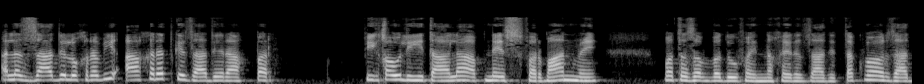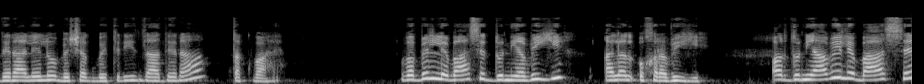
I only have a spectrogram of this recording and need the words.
الزاد الخروی آخرت کے زاد راہ پر۔ فی قولی تعالی اپنے اس فرمان میں و تزبدو فن خیر زاد تقوا اور زادرا لے لو، بے شک بہترین زادرا تقوا ہے۔ وہ بل لباس دنیاوی الخروی اور دنیاوی لباس سے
